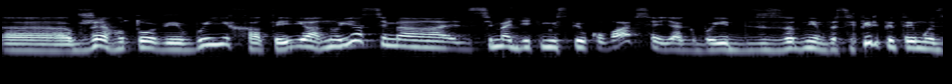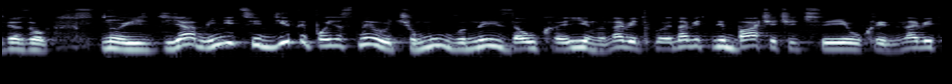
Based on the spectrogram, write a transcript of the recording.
е, вже готові виїхати, я ну я з цими, з цими дітьми спілкувався, якби і з одним до сих пір підтримую зв'язок. Ну і я мені ці діти пояснили, чому вони за Україну, навіть навіть не бачачи цієї України, навіть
